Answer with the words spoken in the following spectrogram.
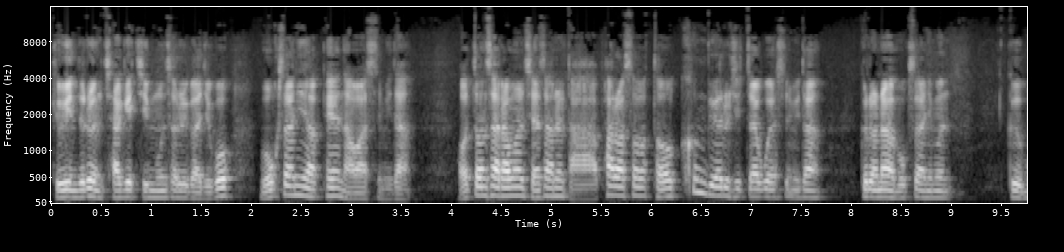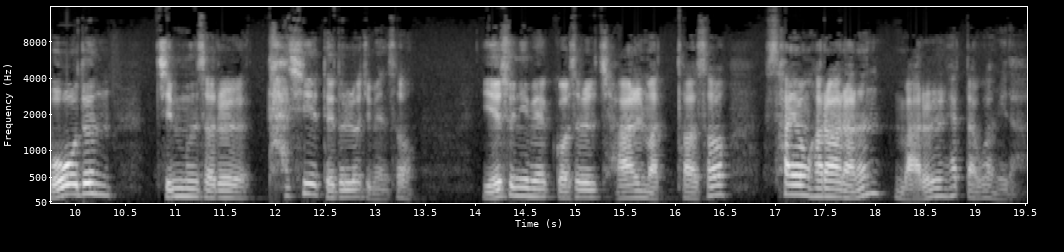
교인들은 자기 집 문서를 가지고 목사님 앞에 나왔습니다. 어떤 사람은 재산을 다 팔아서 더 큰 교회를 짓자고 했습니다. 그러나 목사님은 그 모든 집문서를 다시 되돌려 주면서 예수님의 것을 잘 맡아서 사용하라라는 말을 했다고 합니다.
